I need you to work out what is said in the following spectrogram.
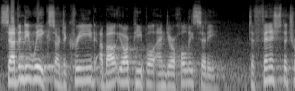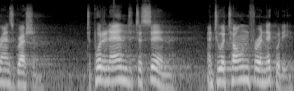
Seventy weeks are decreed about your people and your holy city to finish the transgression, to put an end to sin, and to atone for iniquity,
